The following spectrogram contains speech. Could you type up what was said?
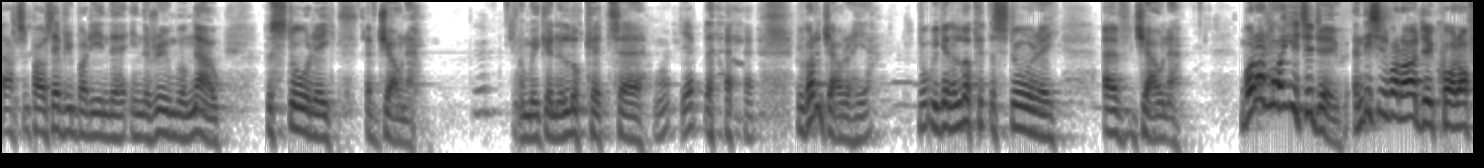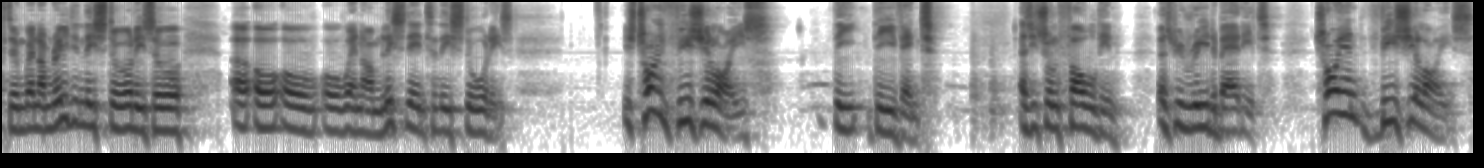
I suppose everybody in the, in the room will know, the story of Jonah. And we're going to look at, uh, yep, we've got a Jonah here, but we're going to look at the story of Jonah. What I'd like you to do, and this is what I do quite often when I'm reading these stories or, uh, or, or, or when I'm listening to these stories, is try and visualize the, the event as it's unfolding, as we read about it. Try and visualize.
